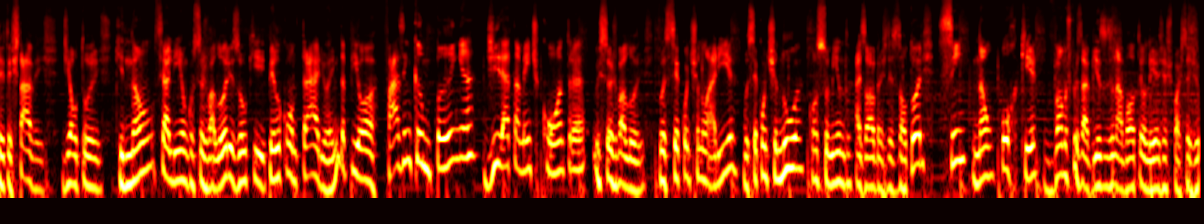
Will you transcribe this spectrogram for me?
detestáveis, de autores que não se alinham com seus valores ou que, pelo contrário, ainda pior, fazem campanha diretamente contra os seus valores. Você continuaria, você continua consumindo as obras desses autores? Sim, não, por quê? Vamos para os avisos e na volta eu leio as respostas de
